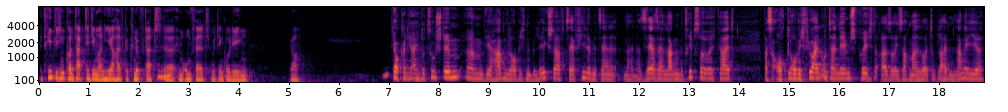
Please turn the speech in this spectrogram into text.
betrieblichen Kontakte, die man hier halt geknüpft hat mhm. äh, im Umfeld mit den Kollegen. Ja. Ja, kann ich eigentlich nur zustimmen. Ähm, wir haben, glaube ich, eine Belegschaft, sehr viele mit sehr, einer sehr, sehr langen Betriebszugehörigkeit, was auch, glaube ich, für ein Unternehmen spricht. Also ich sage mal, Leute bleiben lange hier.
